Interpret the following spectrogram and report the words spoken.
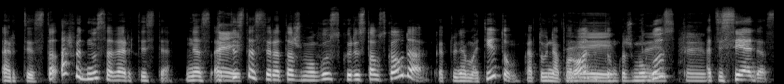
artistas, aš vadinu save artistė, nes artistas yra tas žmogus, kuris tau skauda, kad tu nematytum, kad tu neparodytum, kad žmogus atsisėdęs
